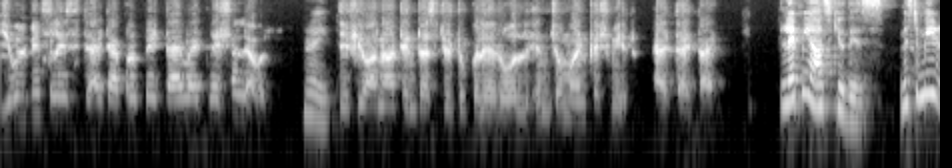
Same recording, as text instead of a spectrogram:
you will be placed at appropriate time at national level Right. if you are not interested to play a role in Jammu and Kashmir at that time. Let me ask you this. Mr. Mir,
